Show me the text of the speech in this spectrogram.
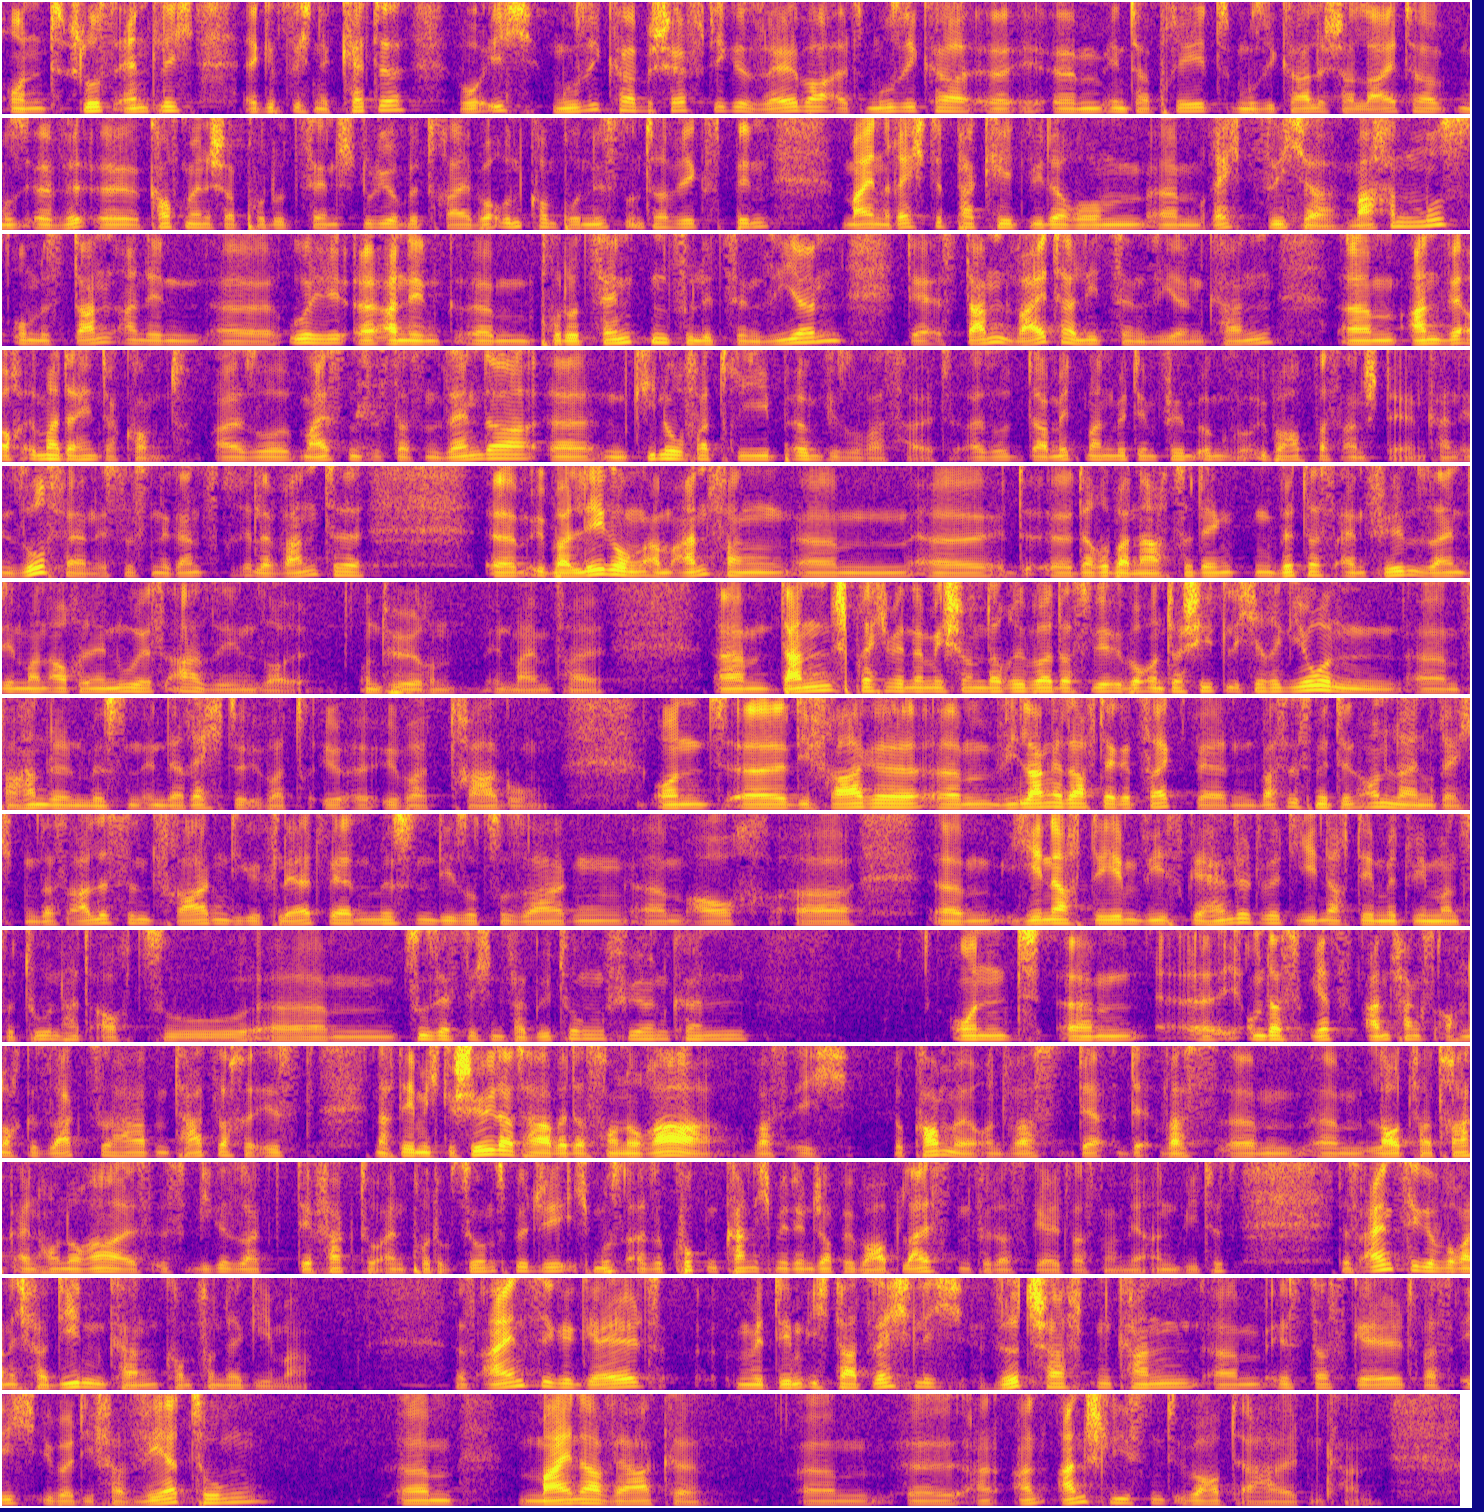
Und schlussendlich ergibt sich eine Kette, wo ich Musiker beschäftige, selber als Musiker, äh, äh, Interpret, musikalischer Leiter, Mus äh, äh, kaufmännischer Produzent, Studiobetreiber und Komponist unterwegs bin, mein Rechtepaket wiederum ähm, rechtssicher machen muss, um es dann an den, äh, äh, an den ähm, Produzenten zu lizenzieren, der es dann weiter lizenzieren kann, ähm, an wer auch immer dahinter kommt. Also meistens ist das ein Sender, ein Kinovertrieb, irgendwie sowas halt. Also damit man mit dem Film überhaupt was anstellen kann. Insofern ist es eine ganz relevante äh, Überlegung am Anfang ähm, äh, äh, darüber nachzudenken, wird das ein Film sein, den man auch in den USA sehen soll und hören, in meinem Fall. Ähm, dann sprechen wir nämlich schon darüber, dass wir über unterschiedliche Regionen ähm, verhandeln müssen in der Rechteübertragung. Und äh, die Frage, ähm, wie lange darf der gezeigt werden? Was ist mit den Online-Rechten? Das alles sind Fragen, die geklärt werden müssen, die sozusagen ähm, auch äh, ähm, je nachdem, wie es gehandelt wird, je nachdem, mit wem man zu tun hat, auch zu ähm, zusätzlichen Vergütungen führen können. Und ähm, äh, um das jetzt anfangs auch noch gesagt zu haben, Tatsache ist, nachdem ich geschildert habe, das Honorar, was ich bekomme und was, der, der, was ähm, ähm, laut Vertrag ein Honorar ist, ist wie gesagt de facto ein Produktionsbudget. Ich muss also gucken, kann ich mir den Job überhaupt leisten für das Geld, was man mir anbietet. Das Einzige, woran ich verdienen kann, kommt von der GEMA. Das einzige Geld, mit dem ich tatsächlich wirtschaften kann, ähm, ist das Geld, was ich über die Verwertung ähm, meiner Werke anschließend überhaupt erhalten kann.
